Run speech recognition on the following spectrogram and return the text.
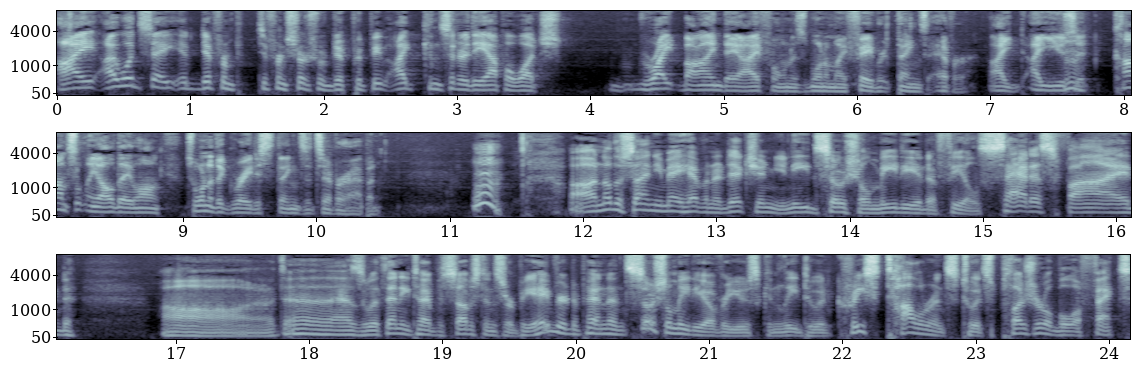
I I would say different different search for different people. I consider the Apple Watch right behind the iPhone is one of my favorite things ever. I I use it constantly all day long. It's one of the greatest things that's ever happened. Uh, another sign you may have an addiction, you need social media to feel satisfied. Uh, as with any type of substance or behavior dependence, social media overuse can lead to increased tolerance to its pleasurable effects,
